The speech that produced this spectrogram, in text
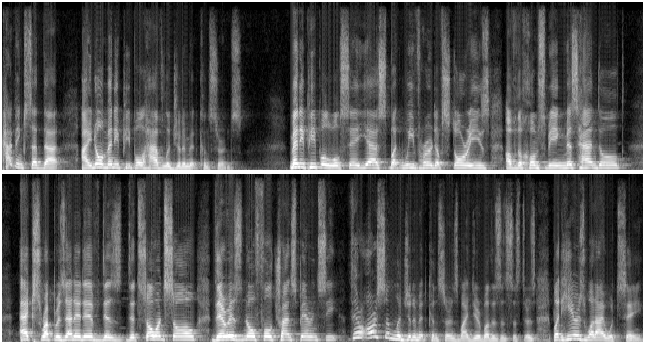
Having said that, I know many people have legitimate concerns. Many people will say, yes, but we've heard of stories of the khums being mishandled. X representative did so and so. There is no full transparency. There are some legitimate concerns, my dear brothers and sisters. But here's what I would say.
